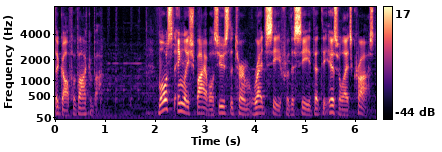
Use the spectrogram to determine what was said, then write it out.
the Gulf of Aqaba? Most English Bibles use the term Red Sea for the sea that the Israelites crossed,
